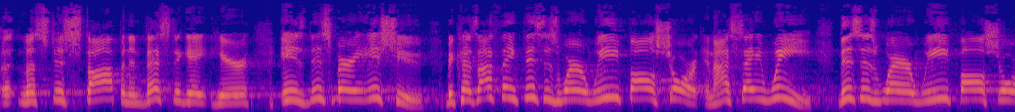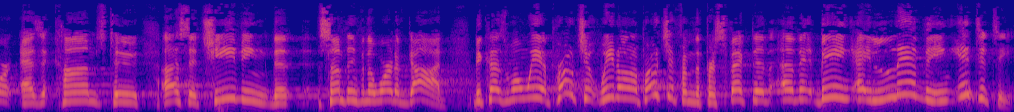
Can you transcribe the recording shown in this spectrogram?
uh, let's just stop and investigate here is this very issue. Because I think this is where we fall short. And I say we. This is where we fall short as it comes to us achieving the, something from the Word of God. Because when we approach it, we don't approach it from the perspective of it being a living entity.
